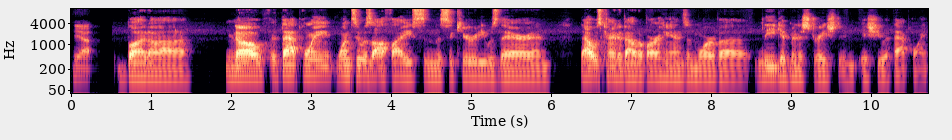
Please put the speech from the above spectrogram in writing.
Yeah. But uh, no, at that point, once it was off ice and the security was there, and that was kind of out of our hands and more of a league administration issue at that point.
